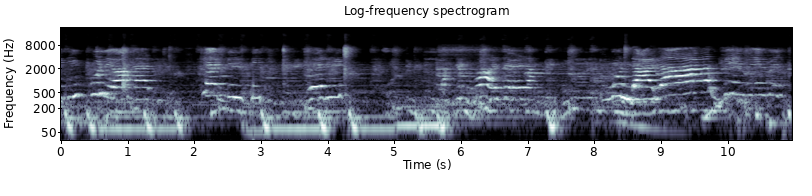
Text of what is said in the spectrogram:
Kedi Fulya had Kedi Very Walter Mundala Baby with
